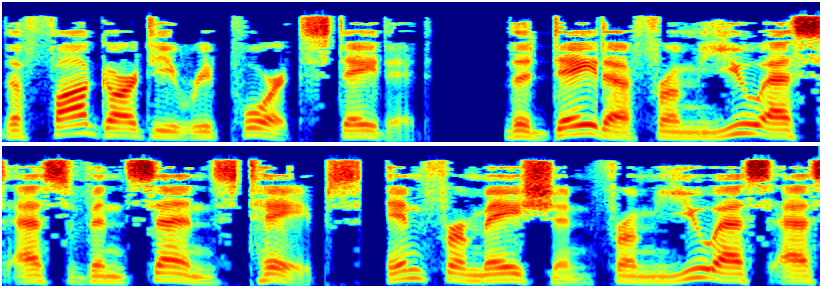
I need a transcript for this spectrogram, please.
The Fogarty Report stated, the data from USS Vincennes tapes, information from USS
